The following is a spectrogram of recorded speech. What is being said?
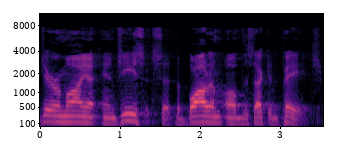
Jeremiah and Jesus at the bottom of the second page.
